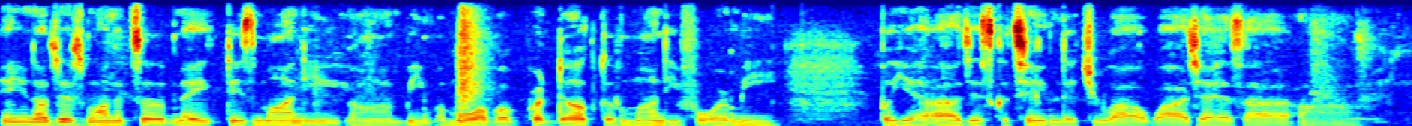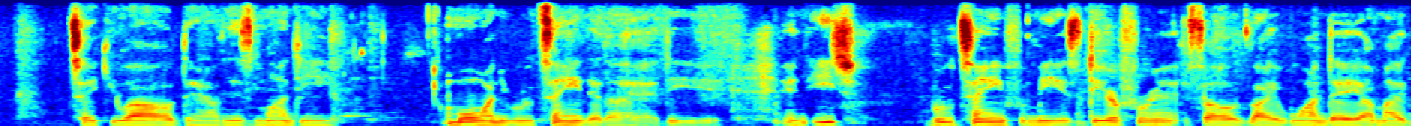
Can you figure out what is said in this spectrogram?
And, you know, just wanted to make this Monday um, be more of a productive Monday for me. But yeah, I'll just continue to let you all watch as I um, take you all down this Monday morning routine that I had did. And each routine for me is different. So like one day I might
